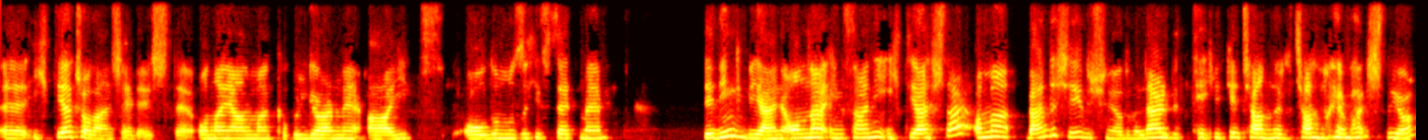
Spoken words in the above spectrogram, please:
e, ihtiyaç olan şeyler işte onay alma, kabul görme, ait olduğumuzu hissetme, dediğin gibi yani onlar insani ihtiyaçlar ama ben de şeyi düşünüyordum. Nerede tehlike çanları çalmaya başlıyor.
